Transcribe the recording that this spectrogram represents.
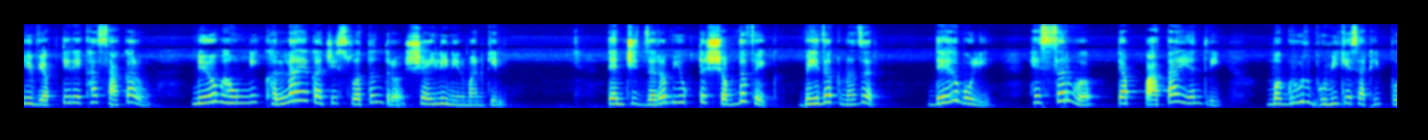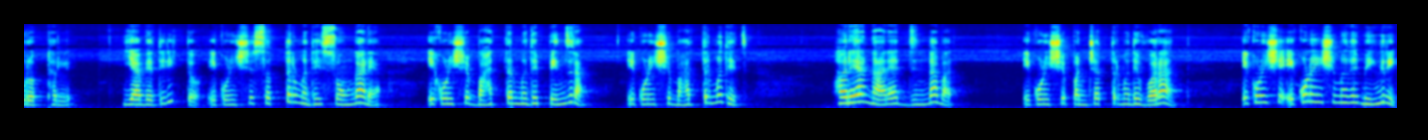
ही व्यक्तिरेखा साकारून निळूभाऊंनी खलनायकाची स्वतंत्र शैली निर्माण केली. त्यांची जरबयुक्त शब्दफेक भेदक नजर देहबोली हे सर्व त्या पातायंत्री मगरूर भूमिकेसाठी पूरक ठरले. या व्यतिरिक्त एकोणीसशे सत्तरमध्ये सोंगाड्या एकोणीसशे बहात्तरमध्ये पिंजरा एकोणीसशे बहात्तरमध्येच हर्या नाऱ्यात जिंदाबाद एकोणीसशे पंच्याहत्तरमध्ये वरात एकोणीसशे एकोणऐंशीमध्ये भिंगरी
